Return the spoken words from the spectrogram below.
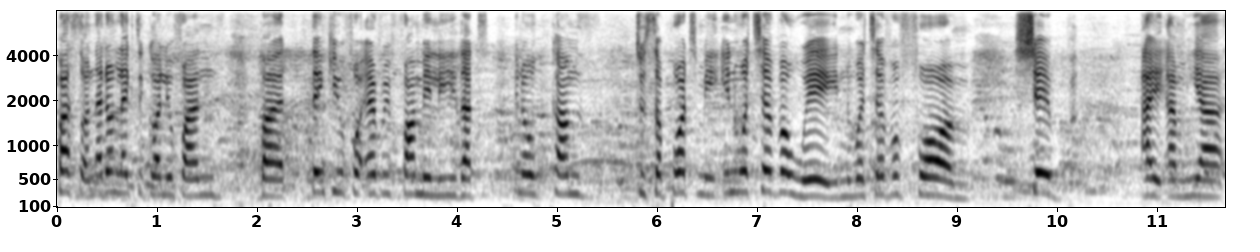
person. I don't like to call you fans, but thank you for every family that you know comes to support me in whatever way, in whatever form, shape. I am here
